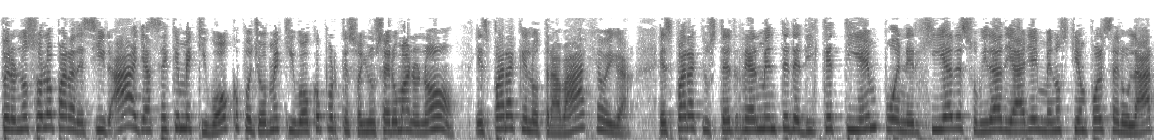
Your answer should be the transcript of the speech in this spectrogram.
pero no solo para decir, ah, ya sé que me equivoco, pues yo me equivoco porque soy un ser humano, no, es para que lo trabaje, oiga, es para que usted realmente dedique tiempo, energía de su vida diaria y menos tiempo al celular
